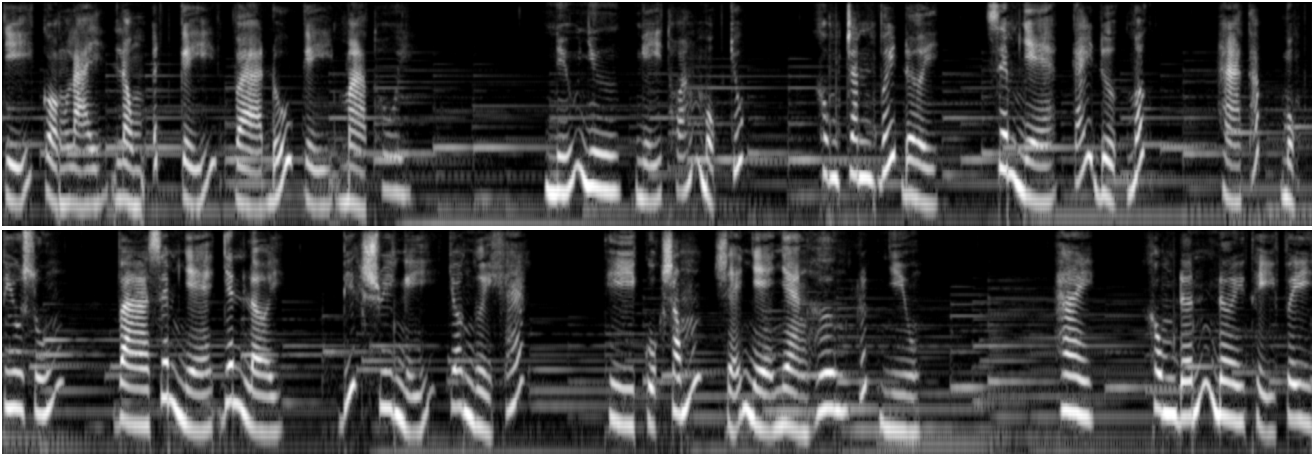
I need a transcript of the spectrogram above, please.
Chỉ còn lại lòng ích kỷ và đố kỵ mà thôi. Nếu như nghĩ thoáng một chút, không tranh với đời, xem nhẹ cái được mất hạ thấp mục tiêu xuống và xem nhẹ danh lợi biết suy nghĩ cho người khác thì cuộc sống sẽ nhẹ nhàng hơn rất nhiều. 2. Không đến nơi thị phi.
